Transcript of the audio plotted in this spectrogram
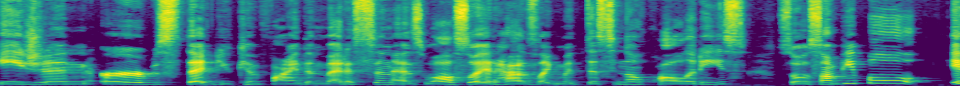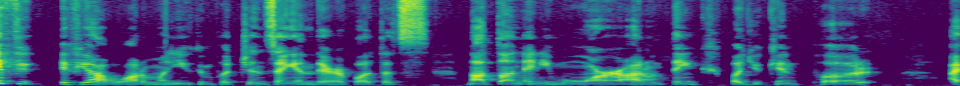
Asian herbs that you can find in medicine as well. So it has like medicinal qualities. So some people, if you if you have a lot of money, you can put ginseng in there, but that's not done anymore. I don't think. But you can put. I,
